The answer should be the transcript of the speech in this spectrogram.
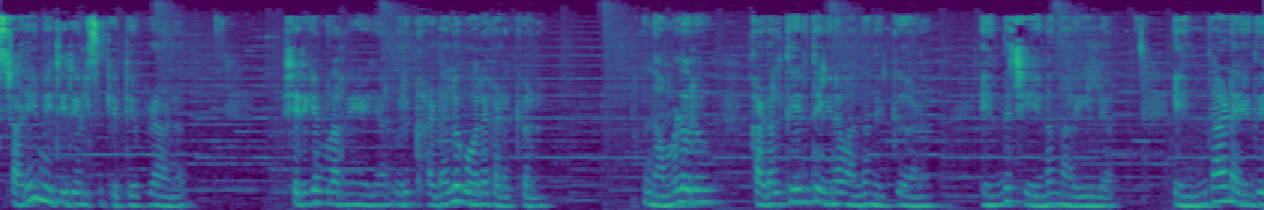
സ്റ്റഡി മെറ്റീരിയൽസ് കിട്ടിയപ്പോഴാണ് ശരിക്കും പറഞ്ഞു കഴിഞ്ഞാൽ ഒരു കടൽ പോലെ കിടക്കുകയാണ് നമ്മളൊരു കടൽ തീരത്ത് ഇങ്ങനെ വന്ന് നിൽക്കുകയാണ്. എന്ത് ചെയ്യണം എന്നറിയില്ല എന്താണ് ഇത്?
